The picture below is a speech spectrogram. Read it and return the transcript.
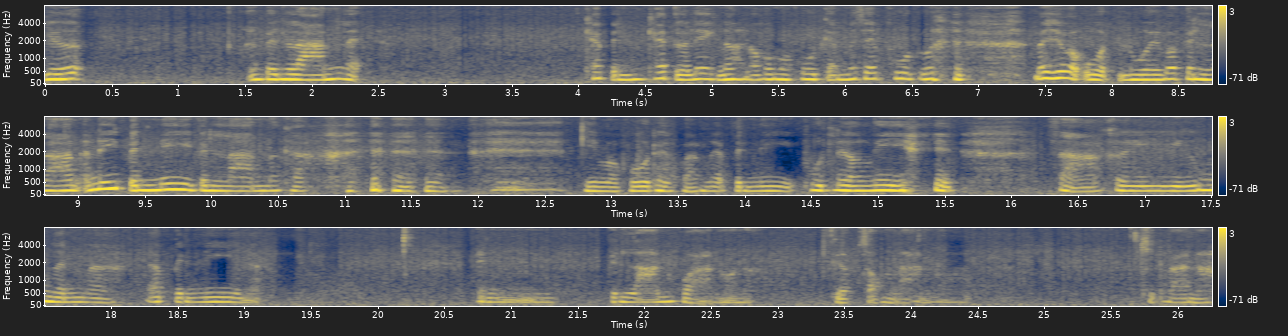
เยอะ มันเป็นล้านแหละ แค่เป็นแค่ตัวเลขเนาะเราก็มาพูดกันไม่ใช่พูดว่า ไม่ใช่ว่าอวดรวยว่าเป็นล้าน อันนี้เป็นหนี้เป็นล้านนะคะ ที่มาพูดให้ฟังเนี่ยเป็นหนี้พูดเรื่องหนี้สาเคยยืมเงินมา แล้วเป็นหนี้นะเป็นเป็นล้านกว่าเนอะนะเกือบสองล้านเนอะคิดว่านะ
